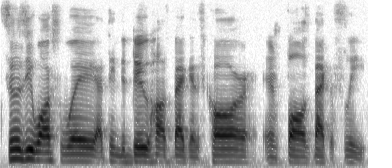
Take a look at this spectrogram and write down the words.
As soon as he walks away, I think the dude hops back in his car and falls back asleep.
